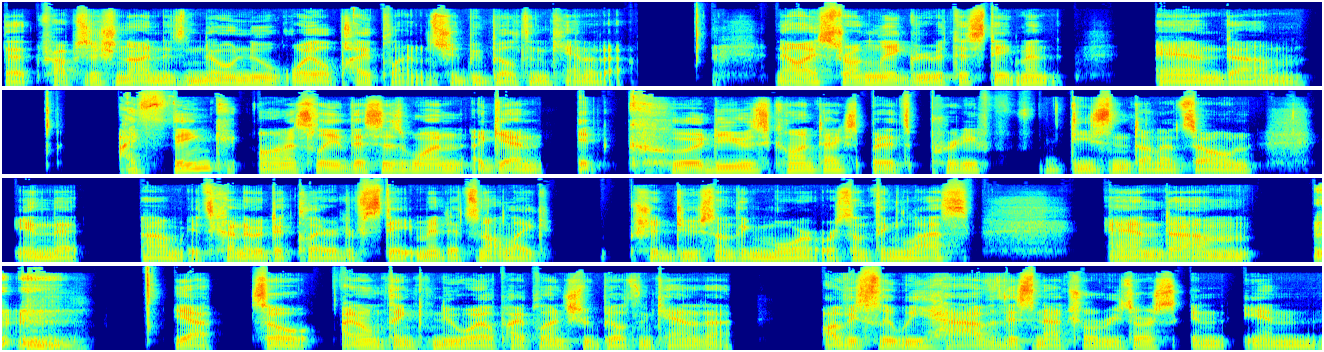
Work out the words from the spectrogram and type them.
that Proposition 9 is no new oil pipelines should be built in Canada. Now, I strongly agree with this statement. And um, I think, honestly, this is one, again, it could use context, but it's pretty decent on its own in that um, it's kind of a declarative statement. It's not like should do something more or something less. And um, yeah, so I don't think new oil pipelines should be built in Canada obviously we have this natural resource in in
